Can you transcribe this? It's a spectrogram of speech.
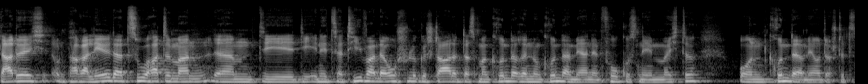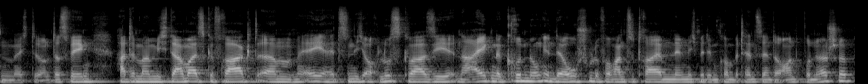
Dadurch und parallel dazu hatte man ähm, die, die Initiative an der Hochschule gestartet, dass man Gründerinnen und Gründer mehr in den Fokus nehmen möchte und Gründer mehr unterstützen möchte. Und deswegen hatte man mich damals gefragt, ähm, ey, hättest du nicht auch Lust, quasi eine eigene Gründung in der Hochschule voranzutreiben, nämlich mit dem Kompetenzcenter Entrepreneurship.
